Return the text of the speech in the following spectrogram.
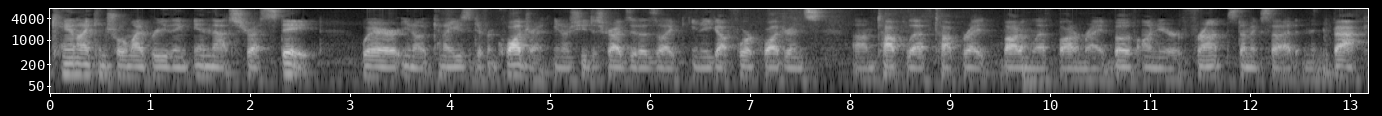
can I control my breathing in that stress state? Where, you know, can I use a different quadrant? You know, she describes it as like, you know, you got four quadrants um, top left, top right, bottom left, bottom right, both on your front, stomach side, and then your back.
